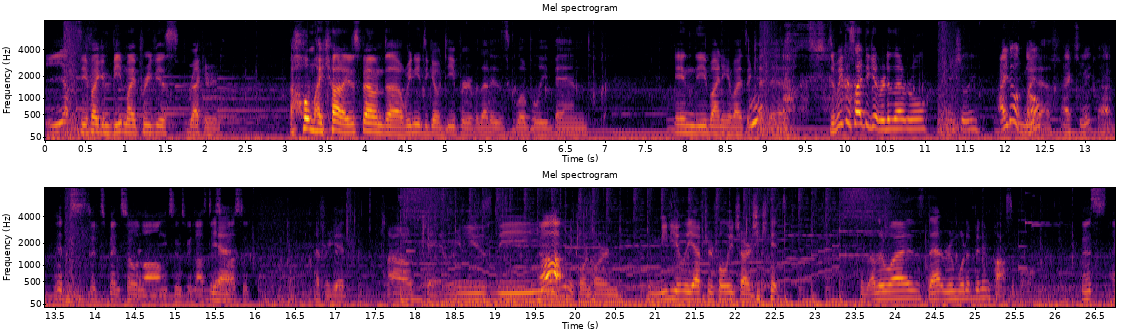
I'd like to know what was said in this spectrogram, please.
Yep. See if I can beat my previous record. Oh my god, I just found uh, We Need to Go Deeper, but that is globally banned in the Binding of Isaac head. Did we decide to get rid of that rule, actually? I don't know, actually. Uh, it's it's been so long since we last Yeah. discussed it. I forget. Okay, we're gonna use the Ah! Unicorn Horn immediately after fully charging it. Because otherwise, that room would have been impossible. This, I,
